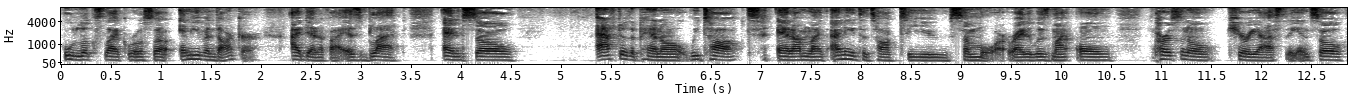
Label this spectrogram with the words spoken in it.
who looks like Rosa and even darker identify as Black. And so after the panel, we talked, and I'm like, I need to talk to you some more, right? It was my own personal curiosity. And so,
